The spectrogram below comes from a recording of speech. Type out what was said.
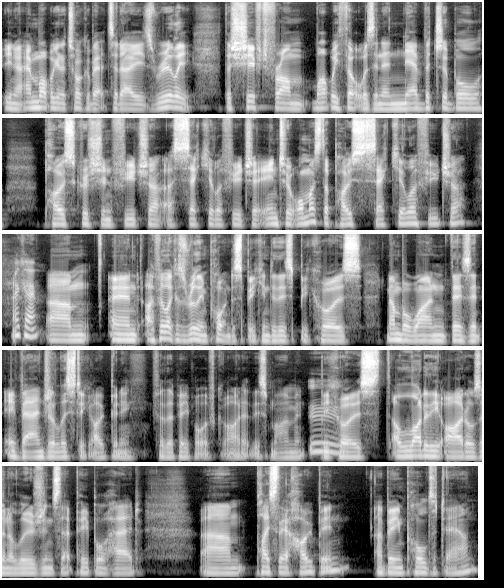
you know, and what we're going to talk about today is really the shift from what we thought was an inevitable post Christian future, a secular future, into almost a post secular future. okay Um, and I feel like it's really important to speak into this because number one, there's an evangelistic opening for the people of God at this moment because a lot of the idols and illusions that people had um, placed their hope in are being pulled down.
